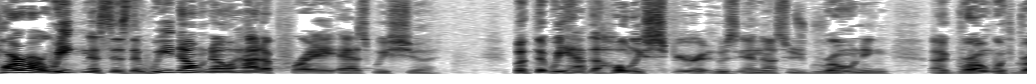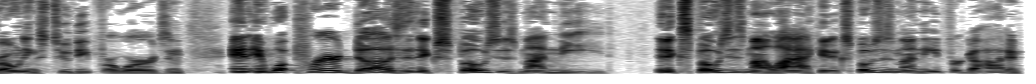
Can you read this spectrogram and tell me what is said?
part of our weakness is that we don't know how to pray as we should, but that we have the Holy Spirit who's in us, who's groaning uh, groan, with groanings too deep for words. And, and, and what prayer does, is it exposes my need. It exposes my lack. It exposes my need for God. And,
